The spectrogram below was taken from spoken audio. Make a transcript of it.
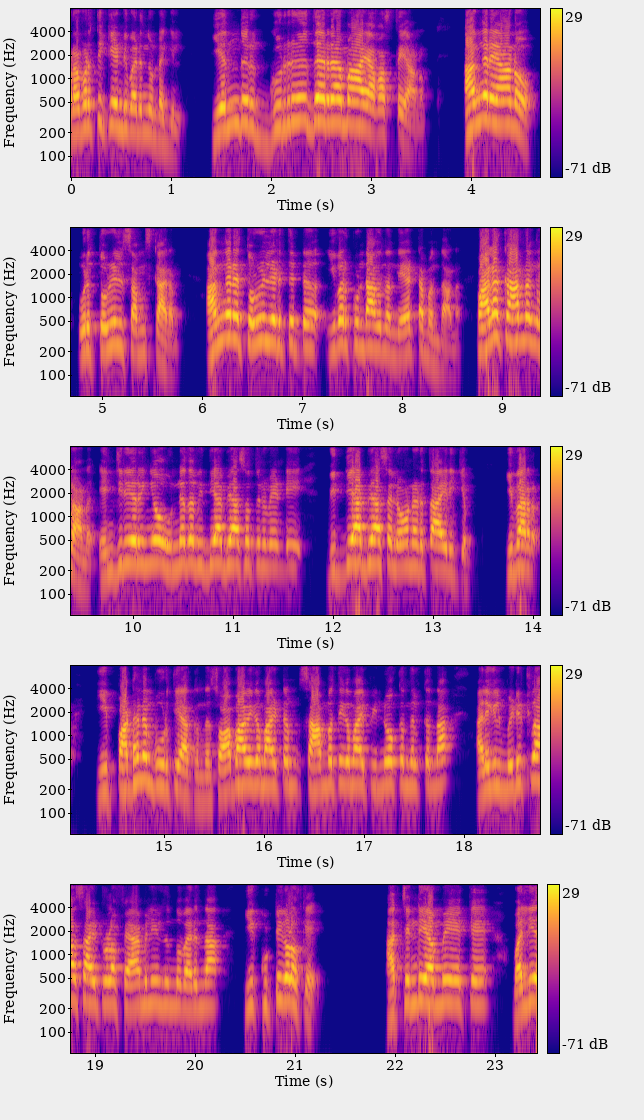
പ്രവർത്തിക്കേണ്ടി വരുന്നുണ്ടെങ്കിൽ എന്തൊരു ഗുരുതരമായ അവസ്ഥയാണ്. അങ്ങനെയാണോ ഒരു തൊഴിൽ സംസ്കാരം? അങ്ങനെ തൊഴിലെടുത്തിട്ട് ഇവർക്കുണ്ടാകുന്ന നേട്ടം എന്താണ്? പല കാരണങ്ങളാണ്. എഞ്ചിനീയറിംഗോ ഉന്നത വിദ്യാഭ്യാസത്തിനു വേണ്ടി വിദ്യാഭ്യാസ ലോൺ എടുത്തായിരിക്കും ഇവർ ഈ പഠനം പൂർത്തിയാക്കുന്നത്. സ്വാഭാവികമായിട്ടും സാമ്പത്തികമായി പിന്നോക്കം നിൽക്കുന്ന അല്ലെങ്കിൽ മിഡിൽ ക്ലാസ് ആയിട്ടുള്ള ഫാമിലിയിൽ നിന്ന് വരുന്ന ഈ കുട്ടികളൊക്കെ അച്ഛന്റെ അമ്മയൊക്കെ വലിയ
